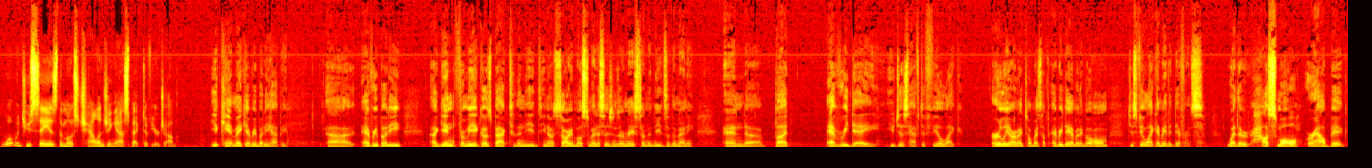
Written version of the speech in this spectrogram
What would you say is the most challenging aspect of your job? You can't make everybody happy. Uh, everybody, again, for me, it goes back to the needs. You know, sorry, most of my decisions are based on the needs of the many, and uh, but every day you just have to feel like. Early on, I told myself every day I'm going to go home, just feel like I made a difference, whether how small or how big.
